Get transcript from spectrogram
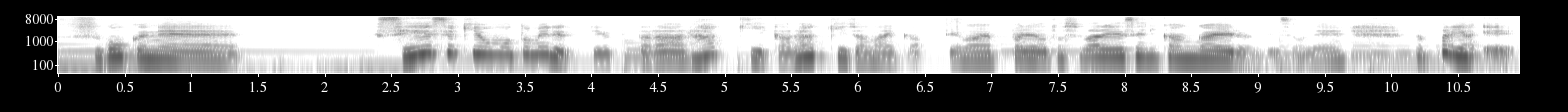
すごくね、成績を求めるって言ったら、ラッキーかラッキーじゃないかっていうのは、やっぱり私は冷静に考えるんですよね。やっぱりエ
